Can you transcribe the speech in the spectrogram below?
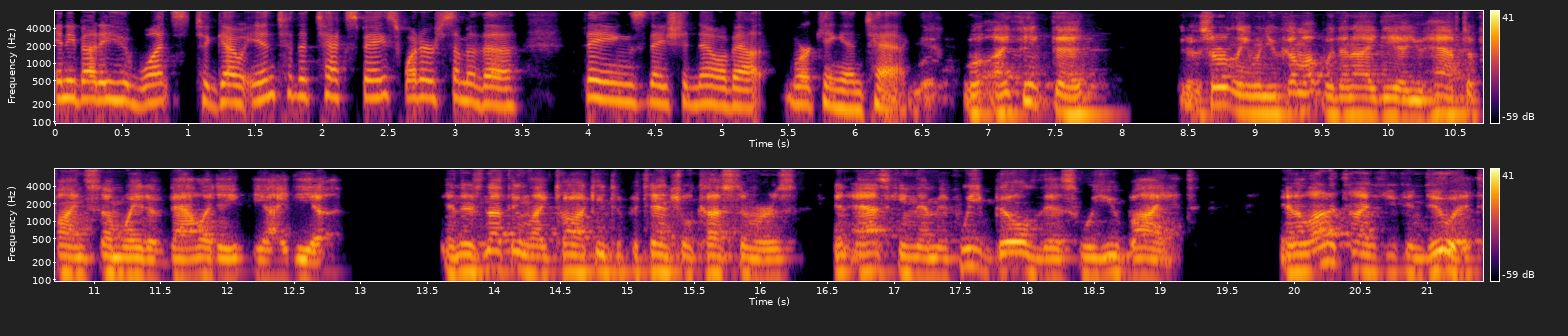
anybody who wants to go into the tech space? What are some of the things they should know about working in tech? Well, I think that you know, certainly when you come up with an idea, you have to find some way to validate the idea. And there's nothing like talking to potential customers and asking them, if we build this, will you buy it? And a lot of times you can do it.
